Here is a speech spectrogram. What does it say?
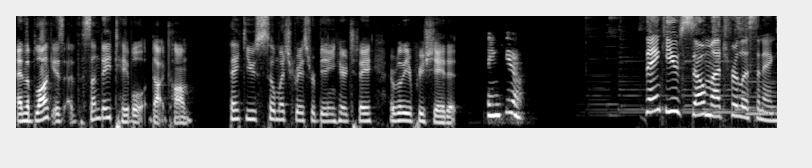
And the blog is at thesundaytable.com. Thank you so much, Grace, for being here today. I really appreciate it. Thank you. Thank you so much for listening.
